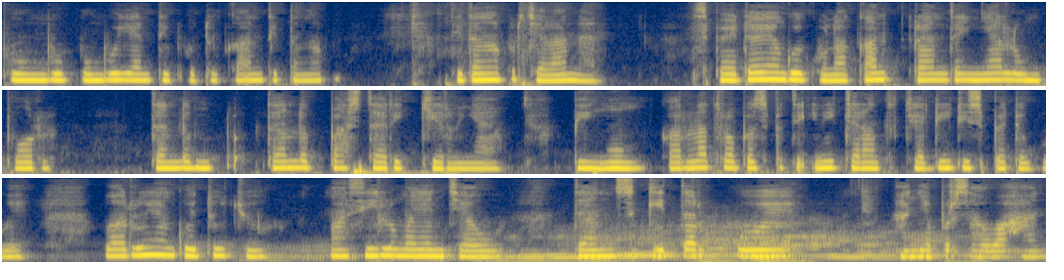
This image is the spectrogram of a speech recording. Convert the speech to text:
bumbu-bumbu yang dibutuhkan di tengah di tengah perjalanan. Sepeda yang gue gunakan rantainya lumpur dan dan lepas dari gearnya. Bingung karena trouble seperti ini jarang terjadi di sepeda gue. Warung yang gue tuju masih lumayan jauh dan sekitar kue hanya persawahan.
